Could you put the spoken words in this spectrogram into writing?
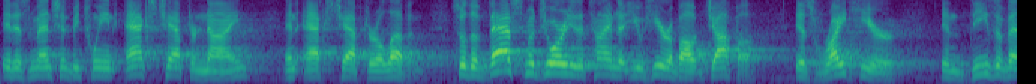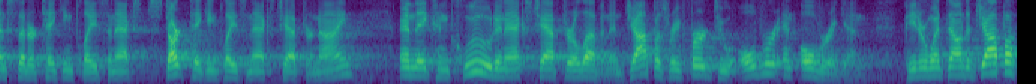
it is mentioned between Acts chapter 9 and Acts chapter 11. So the vast majority of the time that you hear about Joppa is right here in these events that are taking place in Acts, start taking place in Acts chapter 9, and they conclude in Acts chapter 11. And Joppa is referred to over and over again. Peter went down to Joppa.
